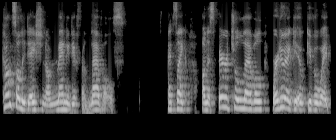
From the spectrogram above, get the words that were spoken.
consolidation on many different levels it's like on a spiritual level where do i give, give away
